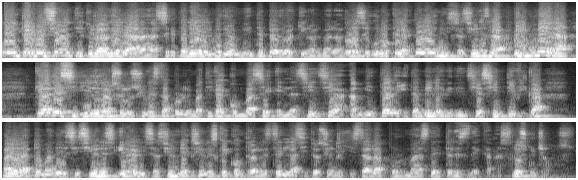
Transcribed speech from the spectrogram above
La intervención el titular de la Secretaría del Medio Ambiente, Pedro Aquino Alvarado, aseguró que la actual administración es la primera que ha decidido dar solución a esta problemática con base en la ciencia ambiental y también la evidencia científica para la toma de decisiones y realización de acciones que contrarresten la situación registrada por más de tres décadas. Lo escuchamos.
